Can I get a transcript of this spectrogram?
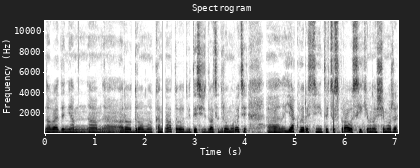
наведення на аеродром Канатове у 2022 році. Як ви розцінюєте цю справу? Скільки вона ще може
